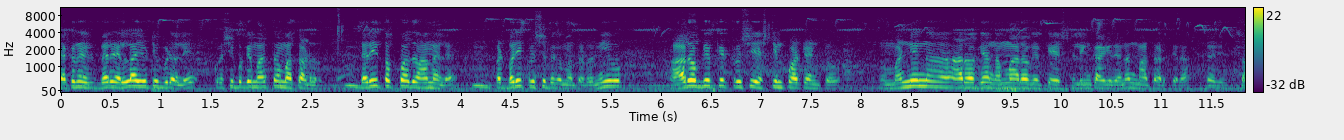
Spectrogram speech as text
ಯಾಕಂದ್ರೆ ಬೇರೆ ಎಲ್ಲ ಯೂಟ್ಯೂಬ್ ವಿಡಿಯೋಲಿ ಕೃಷಿ ಬಗ್ಗೆ ಮಾತ್ರ ಮಾತಾಡಿದ್ರು. ಸರಿ ತಪ್ಪು ಅದು ಆಮೇಲೆ ಬಟ್ ಬರೀ ಕೃಷಿ ಬಗ್ಗೆ ಮಾತಾಡೋದು ನೀವು ಆರೋಗ್ಯಕ್ಕೆ ಕೃಷಿ ಎಷ್ಟು ಇಂಪಾರ್ಟೆಂಟು ಮಣ್ಣಿನ ಆರೋಗ್ಯ ನಮ್ಮ ಆರೋಗ್ಯಕ್ಕೆ ಎಷ್ಟು ಲಿಂಕ್ ಆಗಿದೆ ಅನ್ನೋದು ಮಾತಾಡ್ತೀರಾ? ಸರಿ. ಸೊ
